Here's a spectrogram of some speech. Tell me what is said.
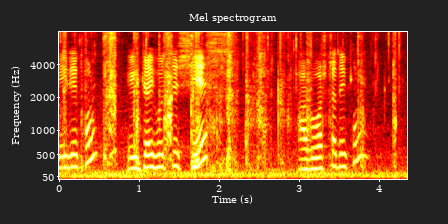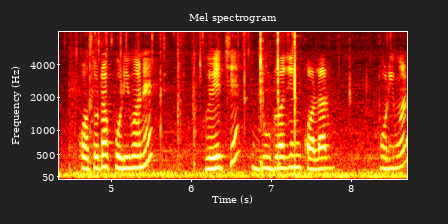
এই দেখুন, এইটাই হচ্ছে শেষ। আর রসটা দেখুন, কতটা পরিমাণে হয়েছে। দু ডজন কলার পরিমাণ।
